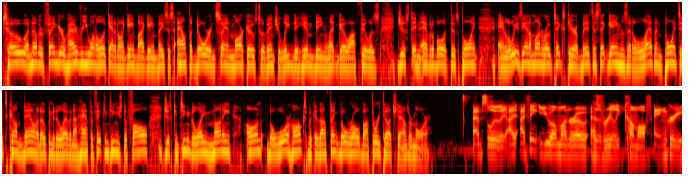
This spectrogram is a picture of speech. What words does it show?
toe, another finger, however you want to look at it on a game by game basis, out the door in San Marcos to eventually lead to him being let go. I feel is just inevitable at this point. And Louisiana Monroe takes care of business. That game is at 11 points. It's come down. It opened at 11 and a half if it continues to fall, just continue to lay money on the Warhawks because I think they'll roll by three touchdowns or more. Absolutely. I, I think UL Monroe has really come off angry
